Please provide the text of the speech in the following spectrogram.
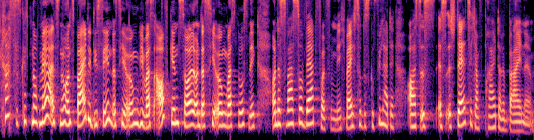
krass, es gibt noch mehr als nur uns beide, die sehen, dass hier irgendwie was aufgehen soll und dass hier irgendwas loslegt. Und das war so wertvoll für mich, weil ich so das Gefühl hatte, oh, es, ist, es, es stellt sich auf breitere Beine.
